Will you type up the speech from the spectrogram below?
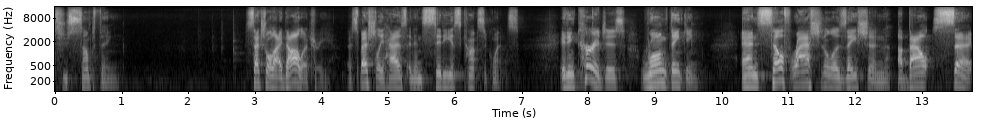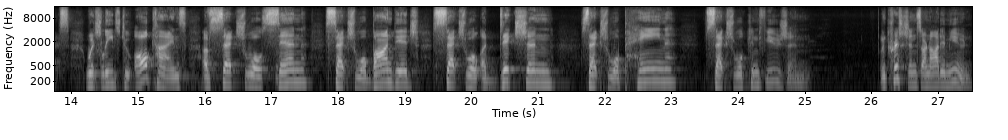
to something. Sexual idolatry, especially, has an insidious consequence. It encourages wrong thinking and self rationalization about sex, which leads to all kinds of sexual sin, sexual bondage, sexual addiction, sexual pain sexual confusion. And Christians are not immune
